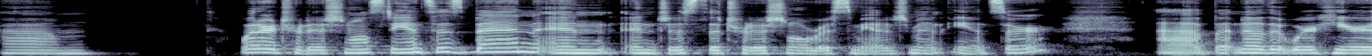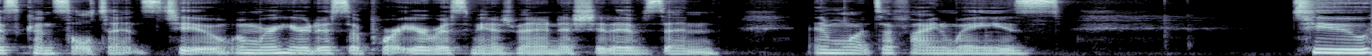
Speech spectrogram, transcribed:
um, what our traditional stance has been and and just the traditional risk management answer. Uh, but know that we're here as consultants too, and we're here to support your risk management initiatives and and want to find ways to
